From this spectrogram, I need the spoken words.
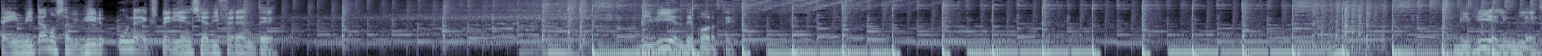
Te invitamos a vivir una experiencia diferente. Viví el deporte. Viví el inglés.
